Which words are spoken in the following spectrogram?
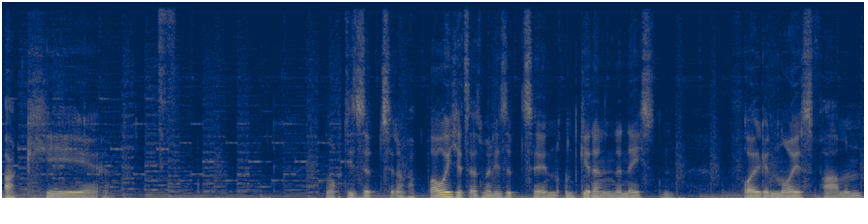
Okay. Noch die 17. Dann brauche ich jetzt erstmal die 17 und gehe dann in der nächsten Folge neues Farmen.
